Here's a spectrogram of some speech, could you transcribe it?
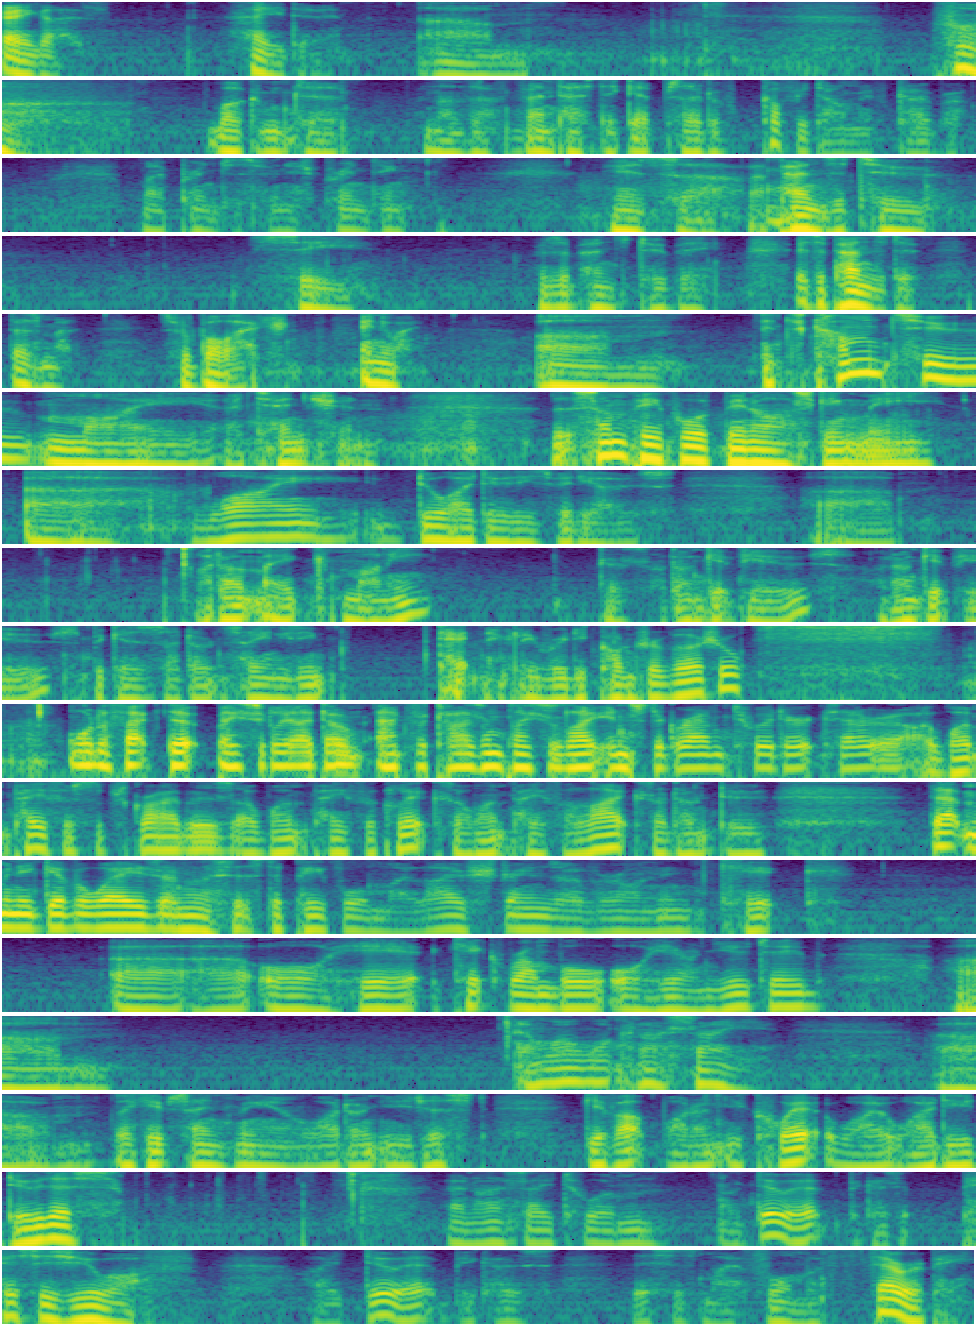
Hey guys, how you doing? Um, whew. welcome to another fantastic episode of Coffee Time with Cobra. My print printer's finished printing. It's uh, a Panzer II C. Or is it Panzer II B? It's a Panzer II. Doesn't matter. It's for bolt action. Anyway, um, it's come to my attention that some people have been asking me uh, why do I do these videos? Um, I don't make money because I don't get views. I don't get views because I don't say anything technically really controversial. Or the fact that basically I don't advertise on places like Instagram, Twitter, etc. I won't pay for subscribers. I won't pay for clicks. I won't pay for likes. I don't do that many giveaways unless it's to people on my live streams over on Kick uh, uh, or here Kick Rumble or here on YouTube. Um, and well, what can I say? Um, they keep saying to me, "Why don't you just give up? Why don't you quit? Why why do you do this?" And I say to them, "I do it because it pisses you off. I do it because this is my form of therapy."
